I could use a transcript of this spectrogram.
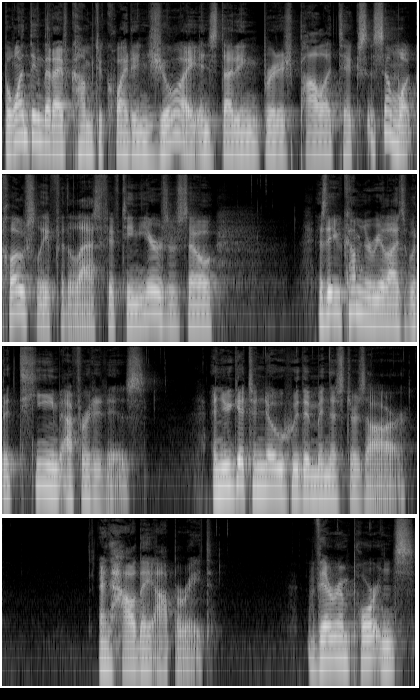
But one thing that I've come to quite enjoy in studying British politics somewhat closely for the last 15 years or so is that you come to realize what a team effort it is. And you get to know who the ministers are and how they operate their importance,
